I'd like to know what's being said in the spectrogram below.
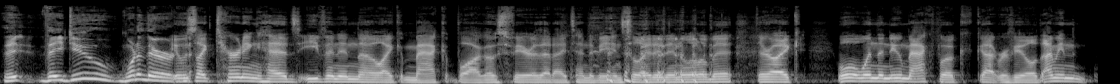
They they do one of their. It was like turning heads, even in the like Mac blogosphere that I tend to be insulated in a little bit. They're like, well, when the new MacBook got revealed, I mean,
